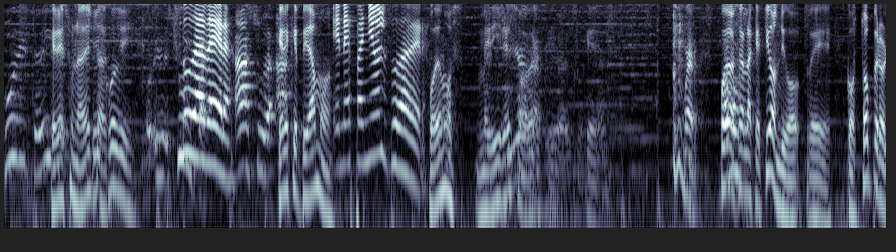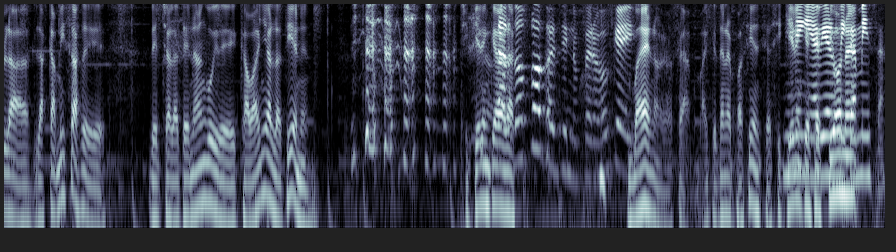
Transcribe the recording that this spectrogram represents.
Hoodies se dice. ¿Querés una de Sí, esas? hoodie. Eh, chumpa. Sudadera. Ah, suda ¿Querés que pidamos? En español, sudadera. ¿Podemos medir Sí, eso? A sí, ver sí, si- sí. que- Bueno, Puedo vamos- hacer la gestión, digo, eh, costó, pero la- las camisas de, de Chalatenango y de Cabañas la tienen. Si quieren que haga la- Tardó poco el chino, pero ok. Bueno, o sea, hay que tener paciencia. Si Miren, quieren que ya vieron mi gestione camisa.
